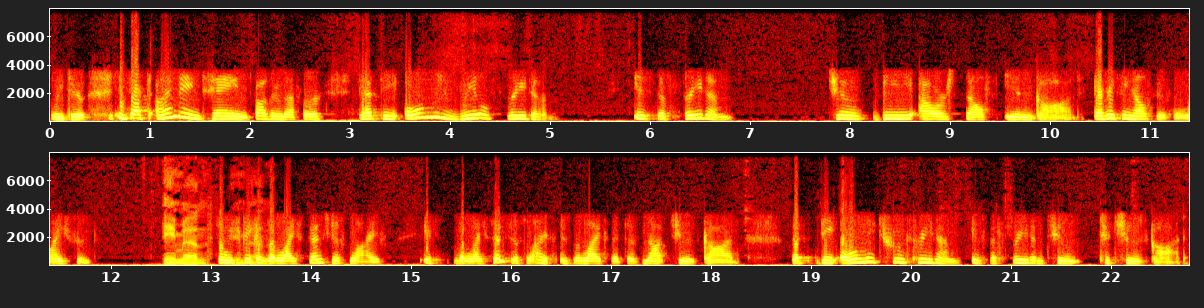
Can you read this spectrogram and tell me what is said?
We do. In fact, I maintain, Father Lefor, that the only real freedom is the freedom to be ourself in God. Everything else is license. Amen. So we Amen. speak of the licentious life. If the licentious life is the life that does not choose God, but the only true freedom is the freedom to to choose God.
